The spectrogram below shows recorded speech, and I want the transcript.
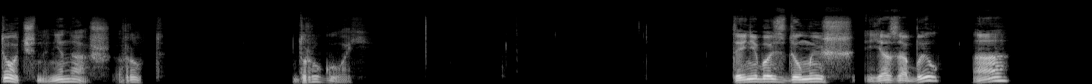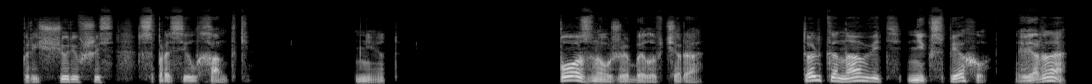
Точно не наш, Рут. Другой. Ты, небось, думаешь, я забыл, а? — прищурившись, спросил Хантки. — Нет. — Поздно уже было вчера. Только нам ведь не к спеху, верно?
